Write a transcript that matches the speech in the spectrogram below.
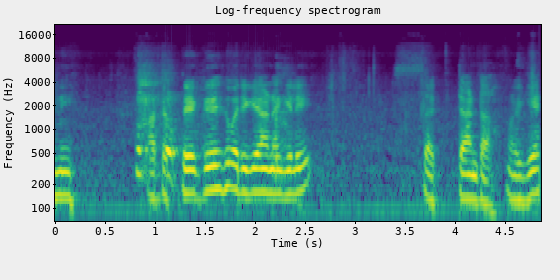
ഇനി അകത്തേക്ക് വരികയാണെങ്കിൽ സെറ്റാണ്ടാ നോക്കിയേ.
